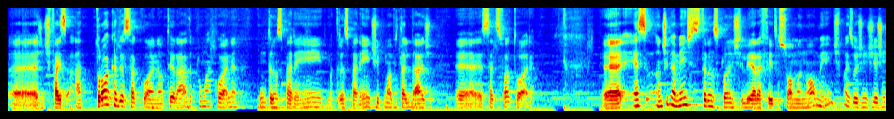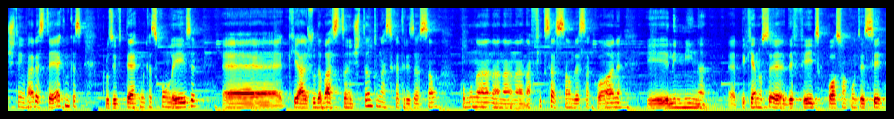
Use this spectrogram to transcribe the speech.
é, a gente faz a troca dessa córnea alterada para uma córnea com transparente, uma transparente e com uma vitalidade é, satisfatória. É, essa, antigamente esse transplante ele era feito só manualmente, mas hoje em dia a gente tem várias técnicas, inclusive técnicas com laser, é, que ajuda bastante tanto na cicatrização como na, na, na, na fixação dessa córnea e elimina é, pequenos é, defeitos que possam acontecer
